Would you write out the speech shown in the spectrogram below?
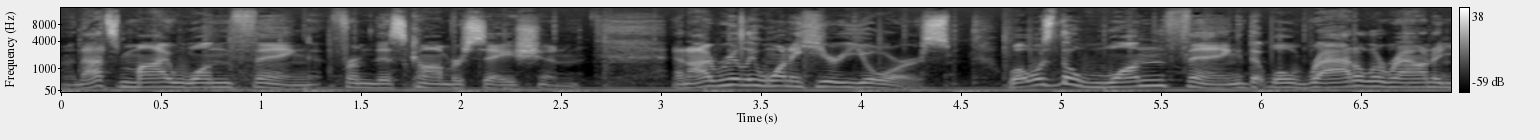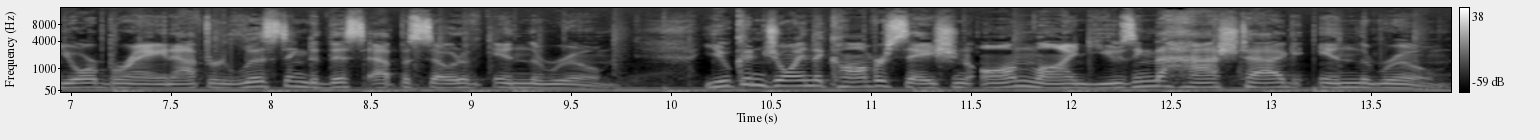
Uh, That's my one thing from this conversation. And I really want to hear yours. What was the one thing that will rattle around in your brain after listening to this episode of In the Room? You can join the conversation online using the hashtag In the Room.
